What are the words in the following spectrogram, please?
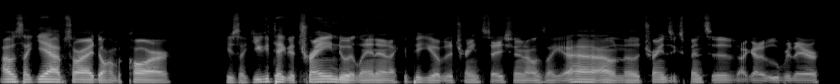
"I was like, yeah, I'm sorry, I don't have a car." He was like, "You could take the train to Atlanta, and I could pick you up at the train station." And I was like, ah, "I don't know, the train's expensive. I got an Uber there."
